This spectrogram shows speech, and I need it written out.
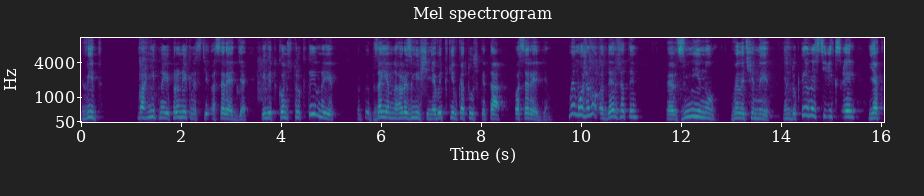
від магнітної проникності осереддя і від конструктивної взаємного розміщення витків катушки та осереддя, ми можемо одержати е, зміну величини індуктивності XL як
